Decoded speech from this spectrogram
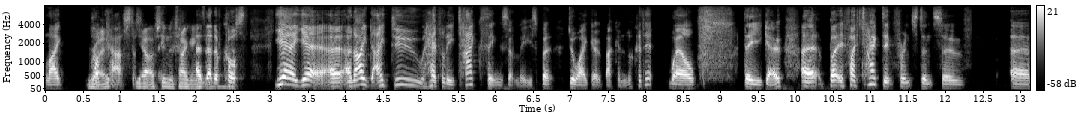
like right. podcast. yeah, I've seen the tagging. And then, of course, yeah, yeah, uh, and I I do heavily tag things at least, but do I go back and look at it? Well, there you go. Uh, but if I tagged it, for instance, of uh,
